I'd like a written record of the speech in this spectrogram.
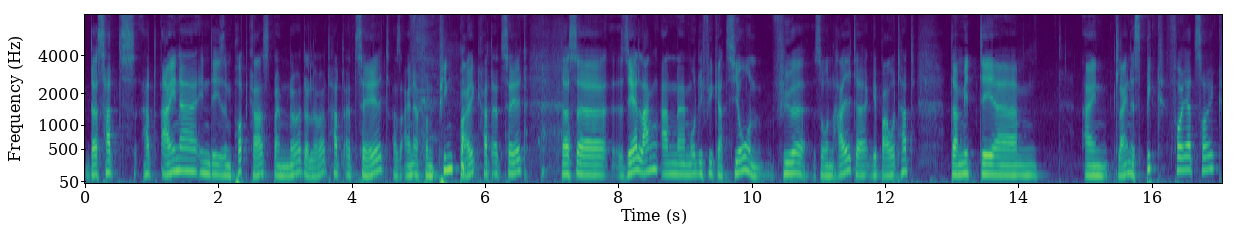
das hat, hat einer in diesem Podcast beim Nerd Alert hat erzählt, also einer von Pink Bike hat erzählt, dass er sehr lang an einer Modifikation für so einen Halter gebaut hat, damit der ähm, ein kleines Big-Feuerzeug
